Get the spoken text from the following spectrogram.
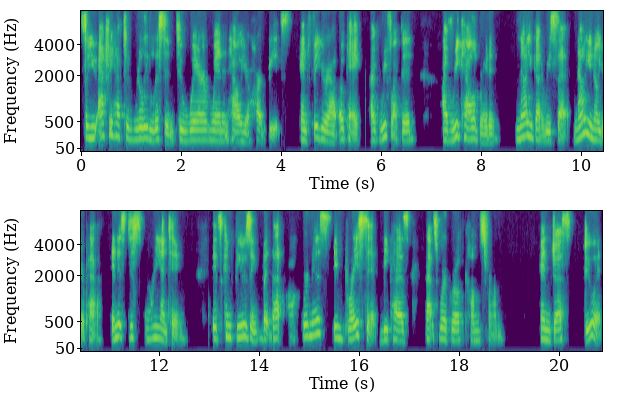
So you actually have to really listen to where, when, and how your heart beats and figure out, okay, I've reflected, I've recalibrated. Now you got to reset. Now you know your path. And it's disorienting. It's confusing, but that awkwardness, embrace it because that's where growth comes from. And just do it.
